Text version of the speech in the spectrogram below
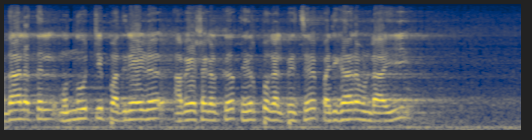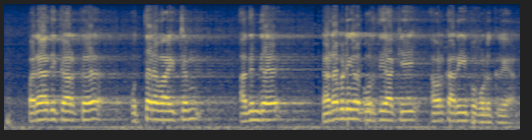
അദാലത്തിൽ മുന്നൂറ്റി പതിനേഴ് അപേക്ഷകൾക്ക് തീർപ്പ് കൽപ്പിച്ച് പരിഹാരമുണ്ടായി. പരാതിക്കാർക്ക് ഉത്തരവായിട്ടും അതിന്റെ നടപടികൾ പൂർത്തിയാക്കി അവർക്ക് അറിയിപ്പ് കൊടുക്കുകയാണ്.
